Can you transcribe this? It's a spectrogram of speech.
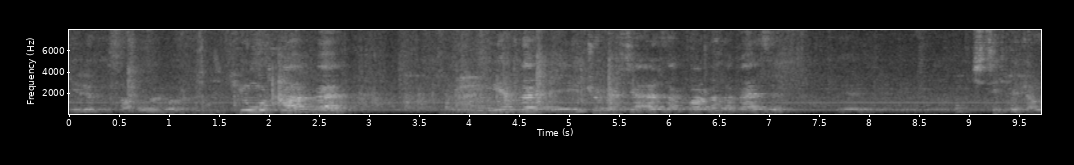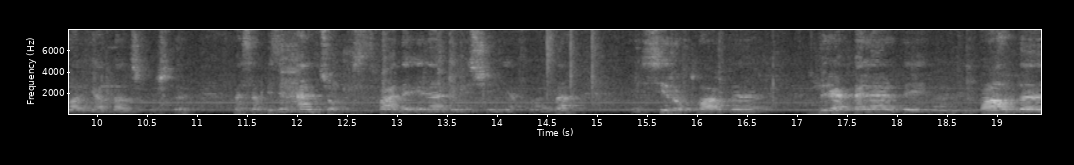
biri hesab olunur. Yumurta və ümumiyyətlə e, köməkçi ərzaqlarda da bəzi e, kiçik detallar yaddan çıxmışdı. Məsələn, bizim ən çox istifadə elədiyimiz şeiriyyatlarda e, siroplardır, mürəbbələrdir, baldır,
